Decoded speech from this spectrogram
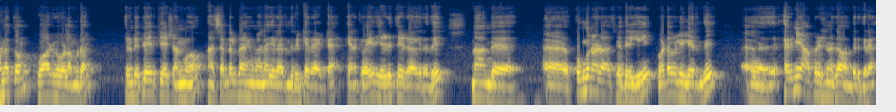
வணக்கம். வாழ்க வளமுடன். என்னுடைய பேர் கே சண்முகம். நான் சென்ட்ரல் பேங்க் மேனேஜராக இருந்து ரிட்டையர் ஆகிட்டேன் எனக்கு வயது எழுத்தேழு ஆகிறது. நான் அந்த கொங்குநாடு கொங்கு நாடு ஆஸ்பத்திரிக்கு வடவழியிலேருந்து ஹெர்னியா ஆப்ரேஷனுக்காக வந்திருக்கிறேன்.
